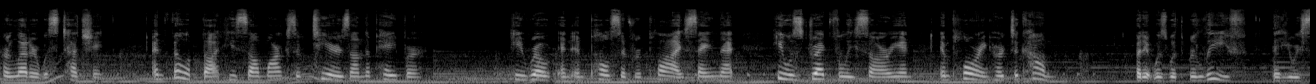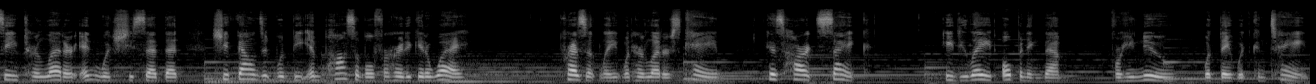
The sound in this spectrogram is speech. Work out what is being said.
Her letter was touching, and Philip thought he saw marks of tears on the paper. He wrote an impulsive reply saying that he was dreadfully sorry and imploring her to come. But it was with relief that he received her letter in which she said that she found it would be impossible for her to get away. Presently, when her letters came, his heart sank. He delayed opening them, for he knew what they would contain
